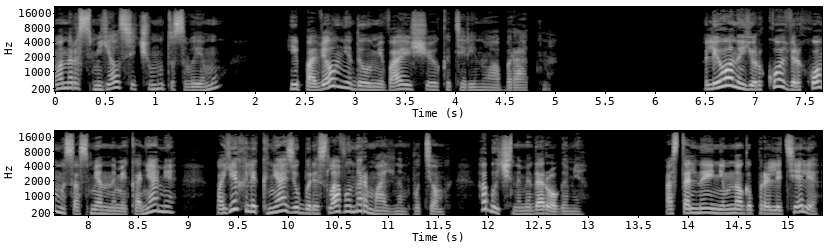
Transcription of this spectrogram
Он рассмеялся чему-то своему и повел недоумевающую Катерину обратно. Леон и Юрко верхом и со сменными конями поехали к князю Бориславу нормальным путем, обычными дорогами. Остальные немного пролетели,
